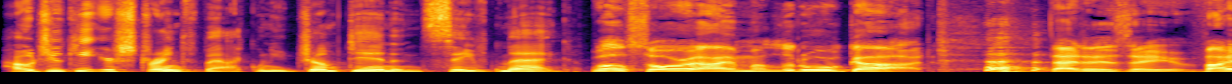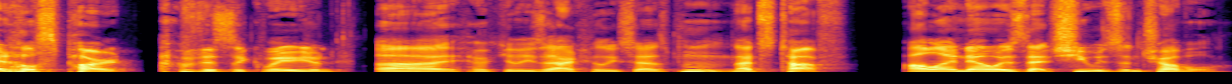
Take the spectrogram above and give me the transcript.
How'd you get your strength back when you jumped in and saved Meg? Well, Sora, I am a literal god. that is a vital part of this equation. Uh, Hercules actually says, Hmm, that's tough. All I know is that she was in trouble.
